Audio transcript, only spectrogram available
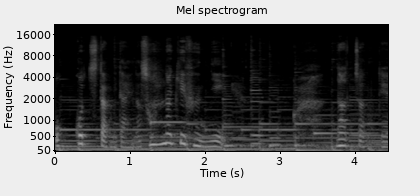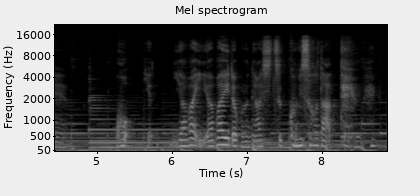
落っこちたみたいなそんな気分になっちゃっておややばいやばいところに足突っ込みそうだっていうね。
